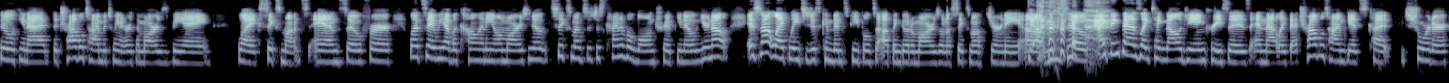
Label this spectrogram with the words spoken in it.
they're looking at the travel time between Earth and Mars being like six months. And so, for let's say we have a colony on Mars, you know, six months is just kind of a long trip. You know, you're not, it's not likely to just convince people to up and go to Mars on a six month journey. Um, yeah. so, I think that as like technology increases and that like that travel time gets cut shorter,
